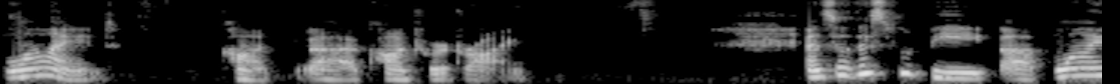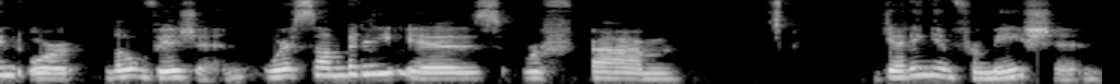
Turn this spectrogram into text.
blind con uh, contour drawing. And so this would be uh, blind or low vision, where somebody is um, getting information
